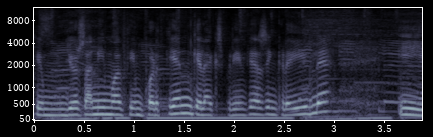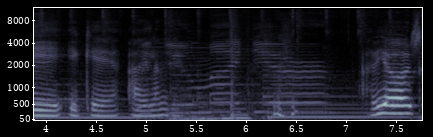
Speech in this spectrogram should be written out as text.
que yo os animo al 100%, que la experiencia es increíble y, y que adelante. Adiós.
